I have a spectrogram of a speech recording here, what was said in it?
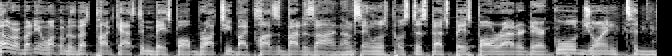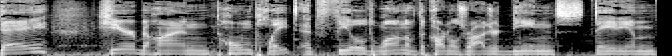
Hello, everybody, and welcome to the best podcast in baseball, brought to you by Closet by Design. I'm St. Louis Post Dispatch baseball writer Derrick Goold, joined today here behind home plate at Field One of the Cardinals Roger Dean Stadium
